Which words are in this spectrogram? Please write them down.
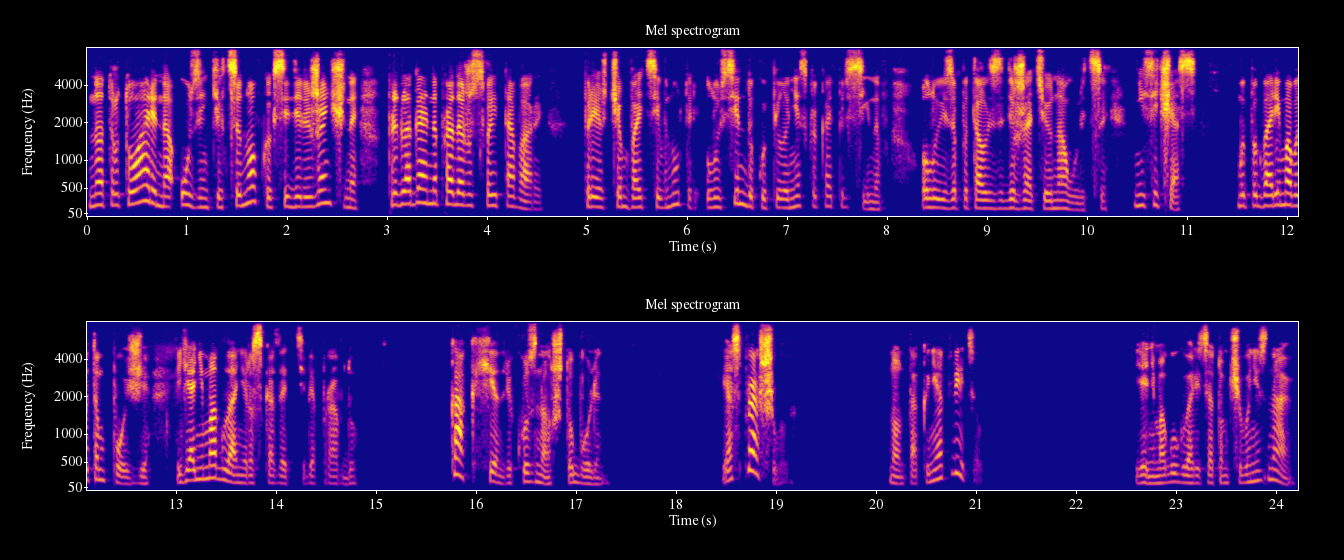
На тротуаре на узеньких циновках сидели женщины, предлагая на продажу свои товары. Прежде чем войти внутрь, Лусинда купила несколько апельсинов. Луиза пыталась задержать ее на улице. «Не сейчас. Мы поговорим об этом позже. Я не могла не рассказать тебе правду». Как Хенрик узнал, что болен? Я спрашивала, но он так и не ответил. Я не могу говорить о том, чего не знаю.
